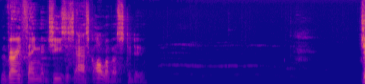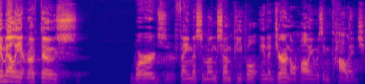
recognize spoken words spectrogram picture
the very thing that Jesus asked all of us to do. Jim Elliot wrote those words famous among some people in a journal while he was in college.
